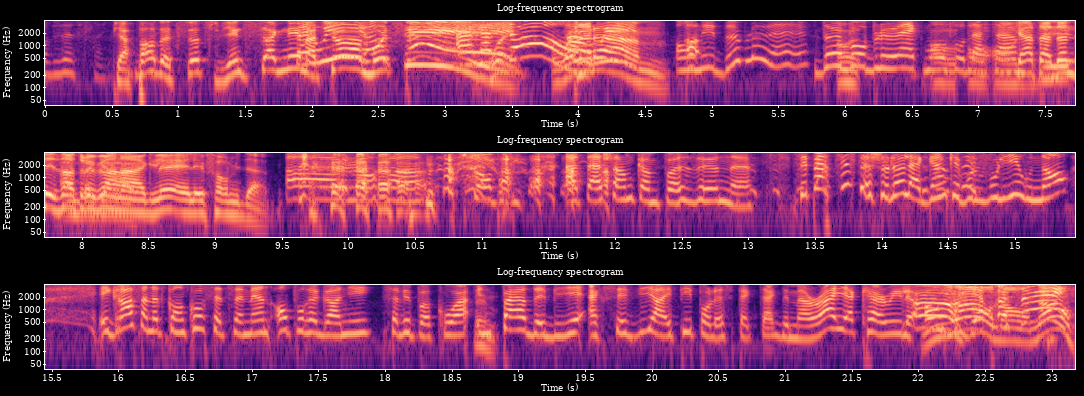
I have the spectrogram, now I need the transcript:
Ah, vous êtes fins. Puis à part de ça, tu viens du Saguenay, Ben ma oui, chum, moi aussi! Arrête donc! Ouais, Ah oui. madame! On est deux bleuets. Deux On- beaux bleuets avec moi autour de la table. Quand elle donne des entrevues en anglais, elle est formidable. Oh, Laurent, je comprends. Attachante comme pas une. C'est parti, ce show-là, la gang, que vous le vouliez ou non. Et grâce à notre concours cette semaine, on pourrait gagner, vous savez pas quoi, une paire de billets, accès VIP pour le spectacle de Mariah Carey le 11 Ah, juillet non, prochain non, non.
